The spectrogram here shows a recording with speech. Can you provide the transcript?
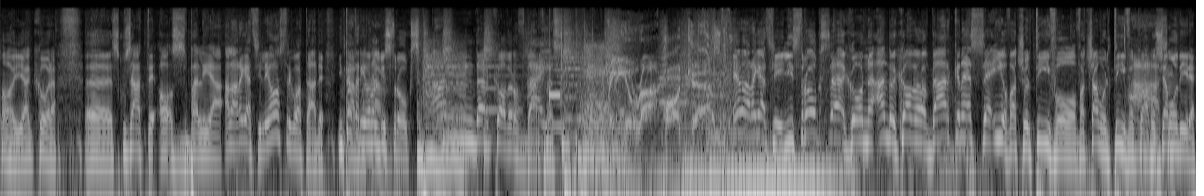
poi ancora eh, scusate, ho sbagliato. Allora, ragazzi, le ostre coattate. Intanto Calma, arrivano calma. gli strokes. Undercover of Darkness. Radio Rock Podcast. E allora, ragazzi, gli strokes eh, con Undercover of Darkness. Io faccio il tifo, facciamo il tifo qua, Ah, possiamo sì. dire,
